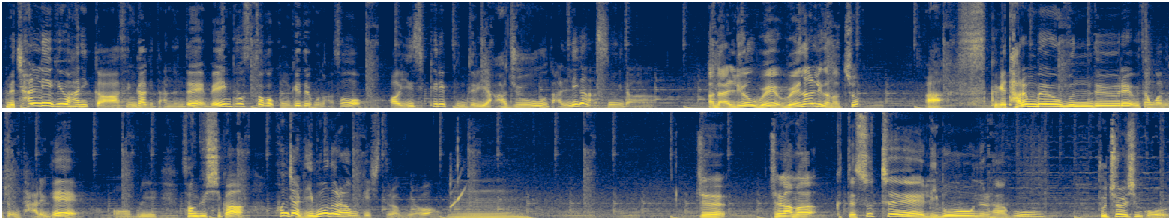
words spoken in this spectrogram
근데 찰리규 하니까 생각이 났는데 메인 포스터가 공개되고 나서 아, 인스피릿 분들이 아주 난리가 났습니다. 아 난리요? 왜, 왜 난리가 났죠? 아, 그게 다른 배우분들의 의상과는 조금 다르게 어, 우리 성규 씨가 혼자 리본을 하고 계시더라고요. 음 이제 제가 아마 그때 수트에 리본을 하고 부츠를 신고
